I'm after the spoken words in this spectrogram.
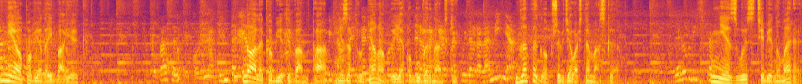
No. Nie opowiadaj bajek. No ale kobiety Wampa nie zatrudniono by jako guwernantki. Dlatego przywdziałaś tę maskę. Niezły z ciebie numerek.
